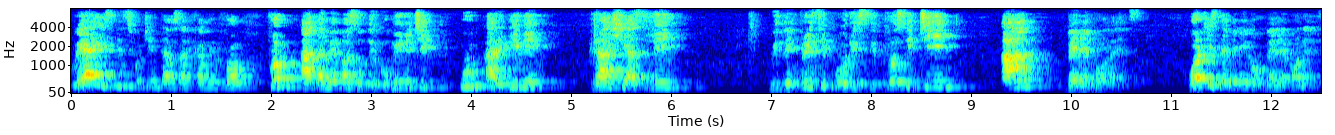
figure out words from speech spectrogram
Where is this 14,000 coming from? From other members of the community who are giving graciously with the principle of reciprocity and benevolence. What is the meaning of benevolence?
